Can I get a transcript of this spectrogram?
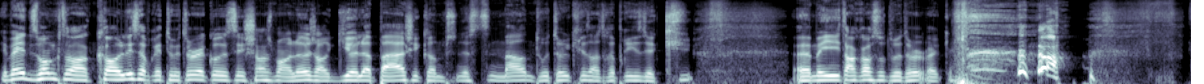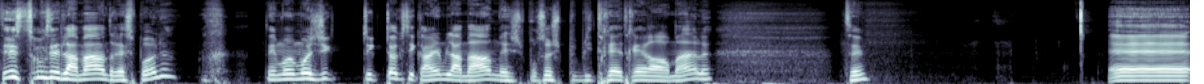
y bien du monde qui sont en calice après Twitter à cause de ces changements-là. Genre Guillaume Lepage, qui est comme une Twitter, crise d'entreprise de cul. Mais il est encore sur Twitter. Fait que- tu sais, si tu trouves que c'est de la merde, reste pas là. Moi, moi, je dis que TikTok, c'est quand même de la merde, mais pour ça je publie très très rarement. Là. Tu sais. Euh.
